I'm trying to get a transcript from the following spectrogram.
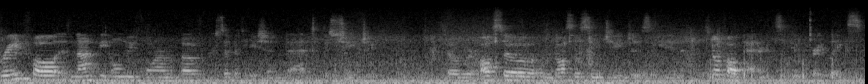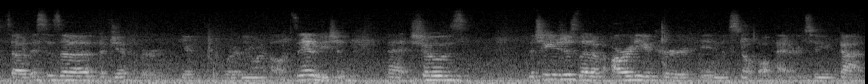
rainfall is not the only form of precipitation that is changing. So we're also, we've also seen changes in snowfall patterns in the Great Lakes. So this is a, a GIF or GIF, whatever you want to call it. It's an animation that shows the changes that have already occurred in the snowfall pattern. So you've got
